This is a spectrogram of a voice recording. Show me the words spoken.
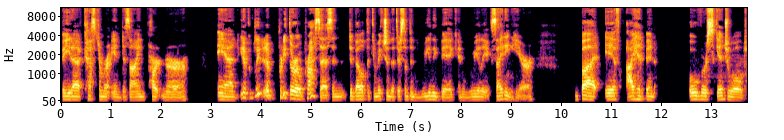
beta customer and design partner and you know completed a pretty thorough process and developed the conviction that there's something really big and really exciting here but if i had been over scheduled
